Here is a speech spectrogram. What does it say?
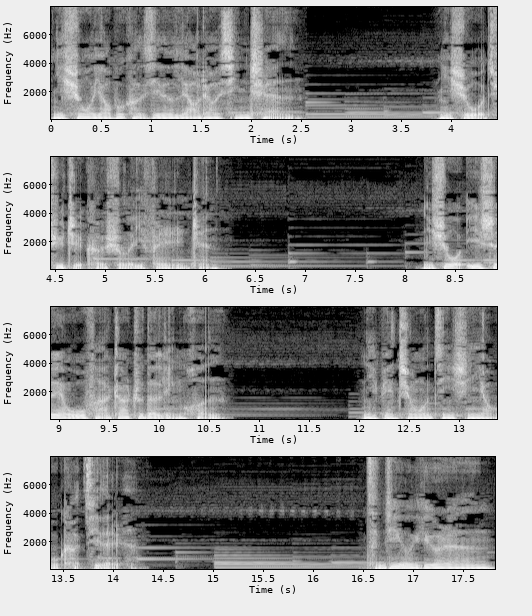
你是我遥不可及的寥寥星辰，你是我屈指可数的一份认真，你是我一生也无法抓住的灵魂，你变成我今生遥不可及的人。曾经有一个人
